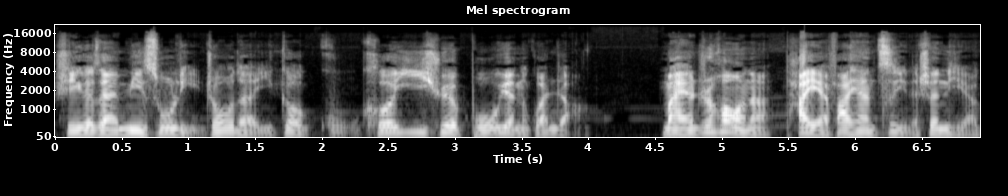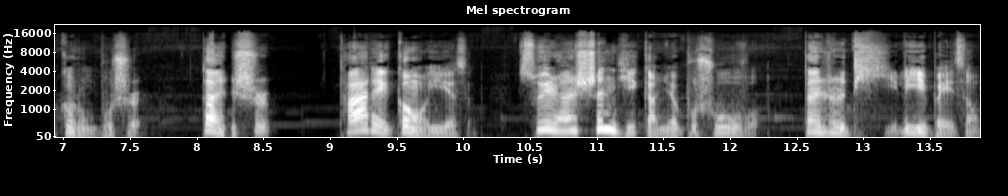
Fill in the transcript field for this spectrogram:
是一个在密苏里州的一个骨科医学博物院的馆长。买下之后呢，他也发现自己的身体啊各种不适，但是他这更有意思，虽然身体感觉不舒服，但是体力倍增。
